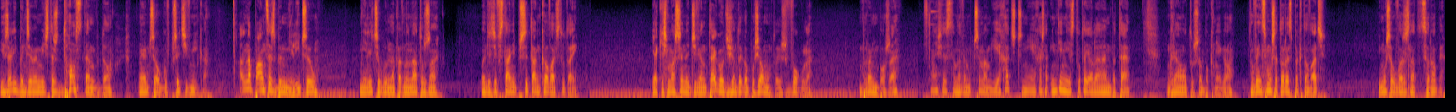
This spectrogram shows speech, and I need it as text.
jeżeli będziemy mieć też dostęp do e, czołgów przeciwnika. Ale na pancerz bym nie liczył. Nie liczyłbym na pewno na to, że będziecie w stanie przytankować tutaj jakieś maszyny 9, 10 poziomu, to już w ogóle. Broń Boże. Ja się zastanawiam, czy mam jechać, czy nie jechać. No, Indian jest tutaj, ale AMBT grało tuż obok niego. Więc muszę to respektować. I muszę uważać na to, co robię.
